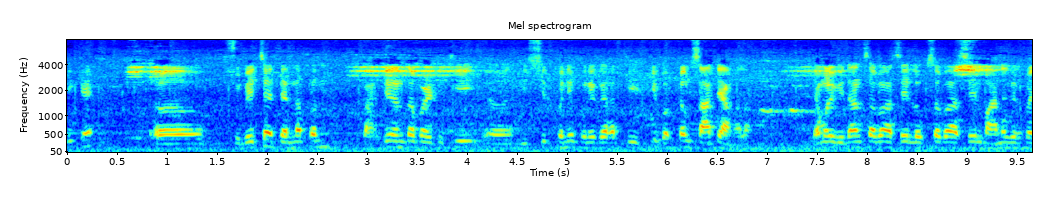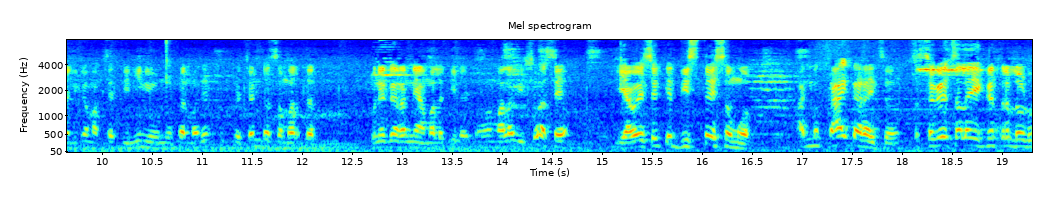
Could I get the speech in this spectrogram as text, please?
ठीक आहे. शुभेच्छा त्यांना पण भारतीय जनता पार्टीची निश्चितपणे पुणेकरांची इतकी भक्कम साथ आहे आम्हाला. त्यामुळे विधानसभा असेल लोकसभा असेल महानगरपालिका मागच्या तिन्ही निवडणुकांमध्ये प्रचंड समर्थन पुणेकरांनी आम्हाला दिलं त्यामुळे मला विश्वास आहे यावेळेस ते दिसतंय समोर. आणि मग काय करायचं? तर सगळे चला एकत्र लढू.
